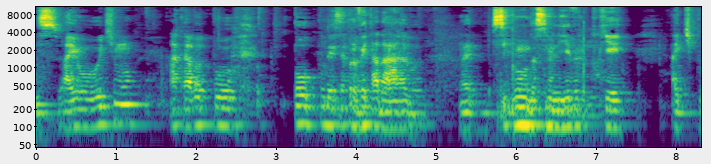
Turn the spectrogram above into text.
Isso. Aí o último acaba por pouco poder se aproveitar da água. Né? Segundo assim o livro, porque Aí, tipo,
